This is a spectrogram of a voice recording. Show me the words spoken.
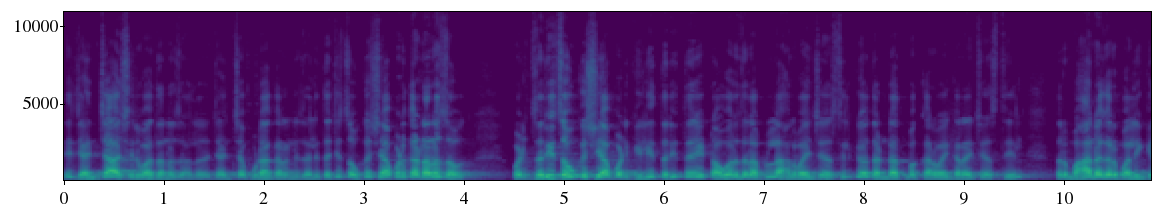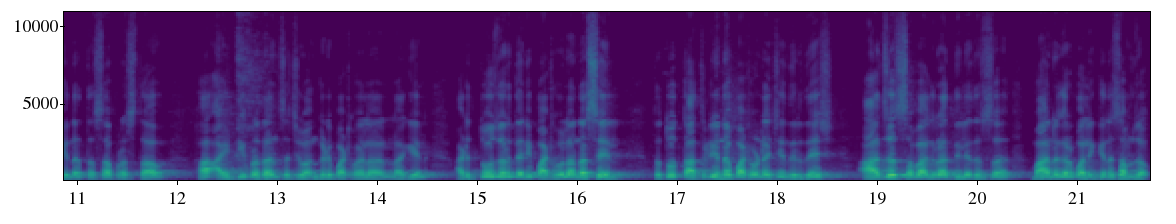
ते ज्यांच्या आशीर्वादानं झालं ज्यांच्या पुढाकाराने झाली त्याची चौकशी आपण करणारच आहोत. पण जरी चौकशी आपण केली तरी ते टॉवर जर आपल्याला हलवायचे असतील किंवा दंडात्मक कारवाई करायची असतील तर महानगरपालिकेनं तसा प्रस्ताव हा आय टी प्रधान सचिवांकडे पाठवायला लागेल. आणि तो जर त्यांनी पाठवला नसेल तर तो तातडीनं पाठवण्याचे निर्देश आजच सभागृहात दिले तसं महानगरपालिकेनं समजावं.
